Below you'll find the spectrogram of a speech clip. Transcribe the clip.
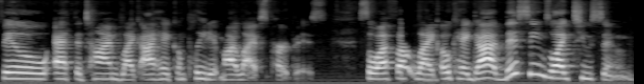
feel at the time like I had completed my life's purpose. So I felt like, okay, God, this seems like too soon.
